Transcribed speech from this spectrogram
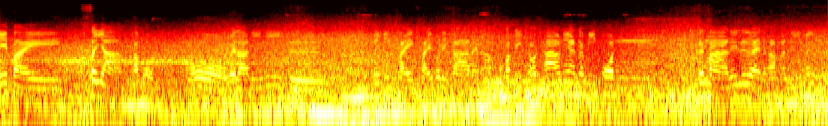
นี้ไปสยามครับผม โอ้เวลานี้นี่คือไม่มีใครใช้บริการเลยนะครับปกติเช้าเช้เนี่ยจะมีคนขึ้นมาเรื่อยๆนะครับ อันนี้ไม่เหลื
